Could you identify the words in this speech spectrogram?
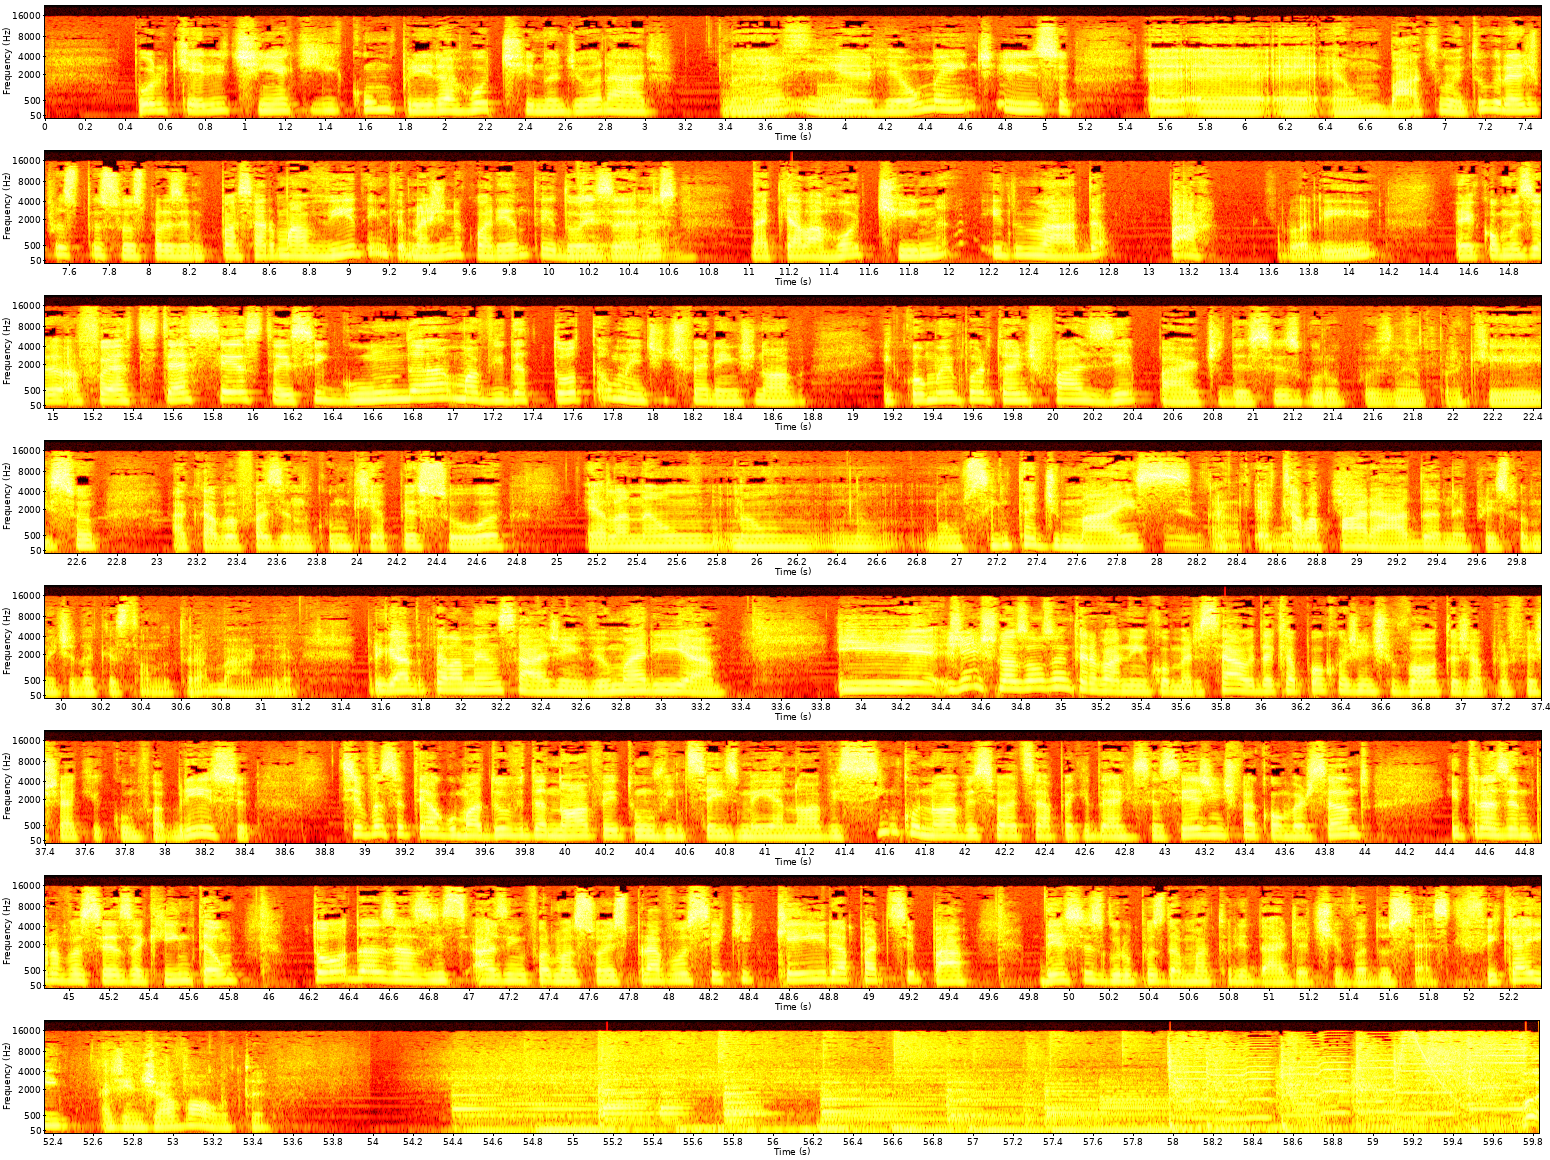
porque ele tinha que cumprir a rotina de horário. Né? E é realmente isso. É, é, é, é um baque muito grande para as pessoas, por exemplo, que passaram uma vida inteira, imagina 42 é. anos naquela rotina e do nada, pá, aquilo ali é como se foi até sexta e segunda, uma vida totalmente diferente, nova. E como é importante fazer parte desses grupos, né? Porque isso acaba fazendo com que a pessoa ela não não, não, não sinta demais aquela parada, né? Principalmente da questão do trabalho, né? Obrigado pela mensagem, viu, Maria? E, gente, nós vamos ao intervalo em comercial e daqui a pouco a gente volta já para fechar aqui com o Fabrício. Se você tem alguma dúvida, 981-266959, esse WhatsApp aqui da RCC, a gente vai conversando e trazendo para vocês aqui, então, todas as, as informações para você que queira participar desses grupos da maturidade ativa do SESC. Fica aí, a gente já volta.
